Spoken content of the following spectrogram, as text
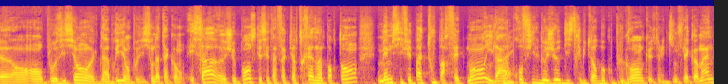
euh, en, en position euh, Gnabry en position d'attaquant. Et ça, je pense que c'est un facteur très important, même s'il fait pas tout parfaitement. Il a un profil de jeu de distributeur beaucoup plus grand que celui de Kingsley Coman.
